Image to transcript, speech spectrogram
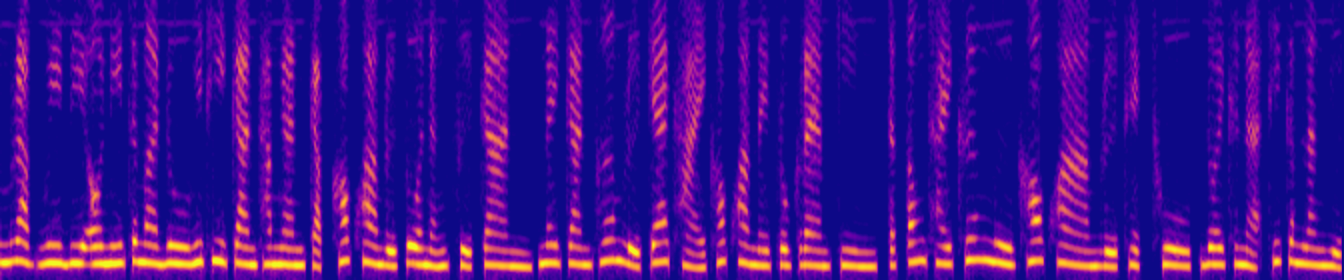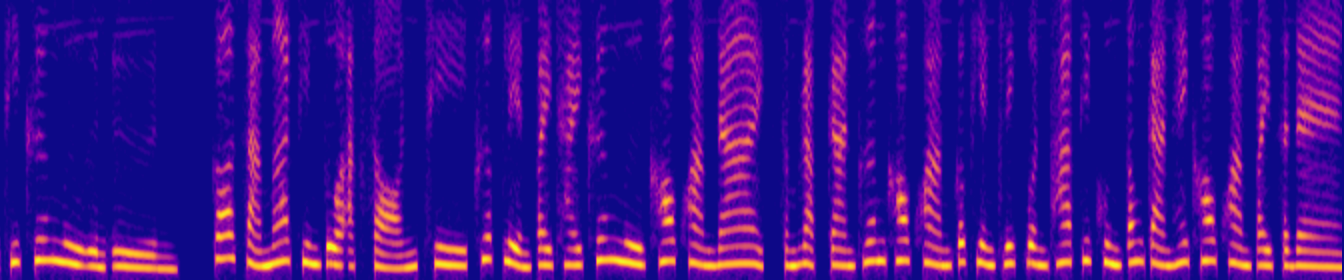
สำหรับวิดีโอนี้จะมาดูวิธีการทำงานกับข้อความหรือตัวหนังสือกัน ในการเพิ่มหรือแก้ไขข้อความในโปรแกรมกิน จะต้องใช้เครื่องมือข้อความหรือ Text Tool โดยขณะที่กำลังอยู่ที่เครื่องมืออื่น ๆก็สามารถพิมพ์ตัวอักษร T เพื่อเปลี่ยนไปใช้เครื่องมือข้อความได้สำหรับการเพิ่มข้อความก็เพียงคลิกบนภาพที่คุณต้องการให้ข้อความไปแสดง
